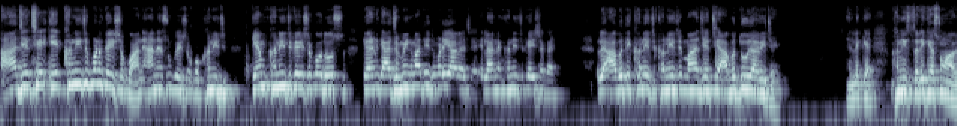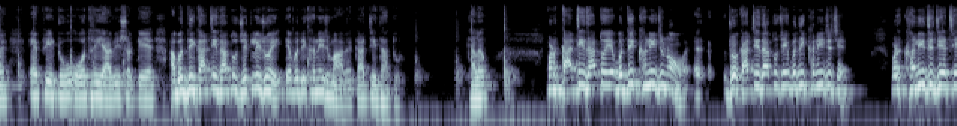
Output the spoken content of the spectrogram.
આ જે છે એ ખનિજ પણ કહી શકો. આને આને શું કહી શકો? ખનિજ. કેમ ખનિજ કહી શકો દોસ્ત? કારણ કે આ જમીનમાંથી જ મળી આવે છે. એટલે આને ખનિજ કહી શકાય. એટલે આ બધી ખનિજ ખનિજમાં જે છે આ બધું જ આવી જાય. એટલે કે ખનિજ તરીકે શું આવે? એફી ટુ ઓ થ્રી આવી શકે. આ બધી કાચી ધાતુ જેટલી જ હોય, એ બધી ખનિજમાં આવે. કાચી ધાતુ. ખ્યાલ પણ કાચી ધાતુ એ બધી ખનિજ ન હોય. જો કાચી ધાતુ છે એ બધી ખનિજ છે. પણ ખનિજ જે છે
